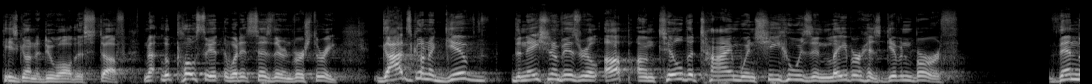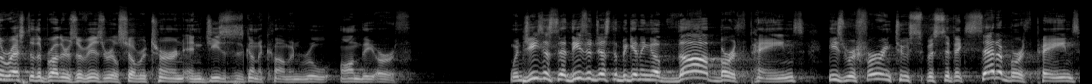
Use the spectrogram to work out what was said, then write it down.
He's going to do all this stuff. Now, look closely at what it says there in verse 3. God's going to give the nation of Israel up until the time when she who is in labor has given birth then the rest of the brothers of Israel shall return, and Jesus is going to come and rule on the earth. When Jesus said these are just the beginning of the birth pains, he's referring to specific set of birth pains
